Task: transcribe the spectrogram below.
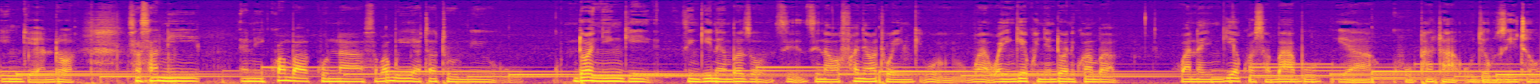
nje ya ndoa. Sasa ni ni kwamba kuna sababu hii ya tatu ni ndoa nyingi zingine ambazo zinawafanya watu waingie wa, wa kwenye ndoa ni kwamba wanaingia kwa sababu ya kupata ujauzito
